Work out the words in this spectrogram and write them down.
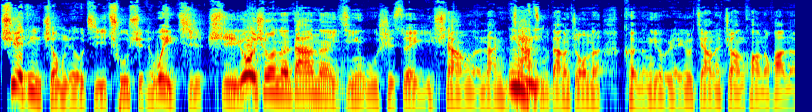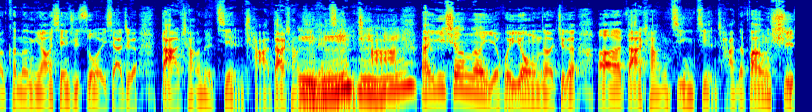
确定肿瘤及出血的位置。是，如果说呢，大家呢已经五十岁以上了，那你家族当中呢，可能有人有这样的状况的话呢，可能你要先去做一下这个大肠的检查，大肠镜的检查。那医生呢也会用呢这个呃大肠镜检查的方式，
